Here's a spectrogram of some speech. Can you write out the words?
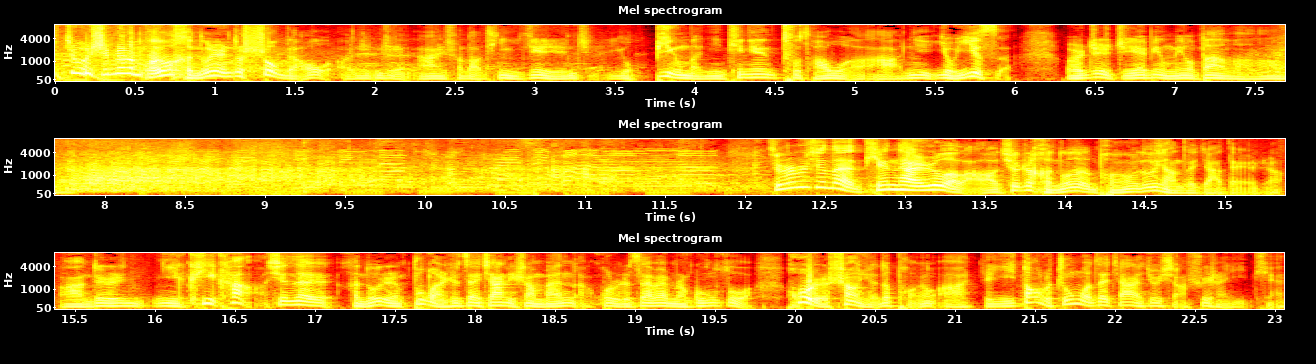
就我身边的朋友很多人都受不了我，真是啊！你说老听你这人有病吧？你天天吐槽我啊？你有意思？我说这是职业病，没有办法啊。”其实现在天太热了啊，确实很多的朋友都想在家待着啊。就是你可以看啊，现在很多人不管是在家里上班的，或者在外面工作，或者上学的朋友啊，这一到了周末在家里就想睡上一天，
